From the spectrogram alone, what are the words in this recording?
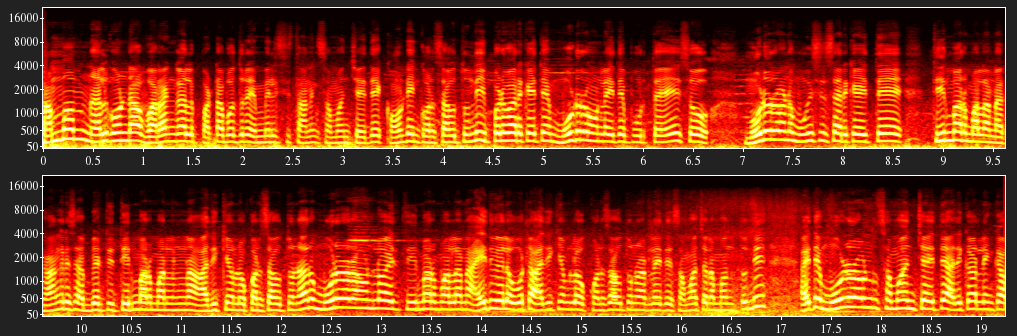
ఖమ్మం నల్గొండ వరంగల్ పట్టభద్రు ఎమ్మెల్సీ స్థానానికి సంబంధించి అయితే కౌంటింగ్ కొనసాగుతుంది. ఇప్పటివరకు అయితే మూడు రౌండ్లు అయితే పూర్తయ్యాయి. సో మూడు రౌండ్ ముగిసేసరికి అయితే తీర్మార్ మల్లన్న కాంగ్రెస్ అభ్యర్థి తీర్మార్ మల్లన్న ఆధిక్యంలో కొనసాగుతున్నారు. మూడో రౌండ్లో అయితే తీర్మార్ మల్లన్న ఐదు వేల ఓట్ల ఆధిక్యంలో కొనసాగుతున్నట్లయితే సమాచారం అందుతుంది. అయితే మూడో రౌండ్కు సంబంధించి అయితే అధికారులు ఇంకా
